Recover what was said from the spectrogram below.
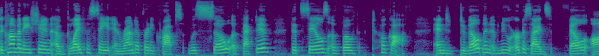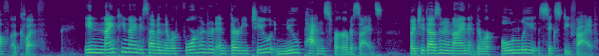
The combination of glyphosate and Roundup Ready crops was so effective that sales of both took off and development of new herbicides fell off a cliff. In 1997, there were 432 new patents for herbicides. By 2009, there were only 65.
